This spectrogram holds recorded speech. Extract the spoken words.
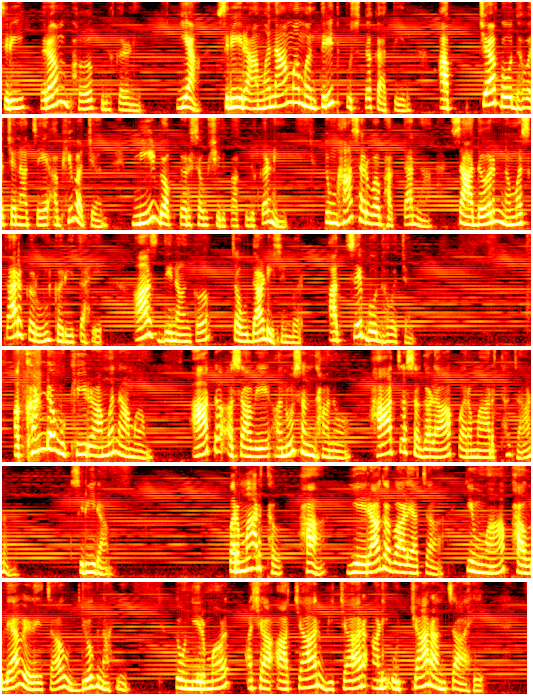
श्री रम भ कुलकर्णी या श्री रामनाम मंत्रित पुस्तकातील आपच्या बोधवचनाचे अभिवाचन मी डॉक्टर सौशिल्पा कुलकर्णी तुम्हा सर्व भक्तांना सादर नमस्कार करून करीत आहे. आज दिनांक चौदा डिसेंबर आजचे बोधवचन. अखंडमुखी रामनाम आत असावे अनुसंधान हाच सगळा परमार्थ जाण श्रीराम. परमार्थ हा येरा गबाळ्याचा किंवा फावल्या वेळेचा उद्योग नाही. तो निर्मळ अशा आचार विचार आणि उच्चारांचा आहे.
